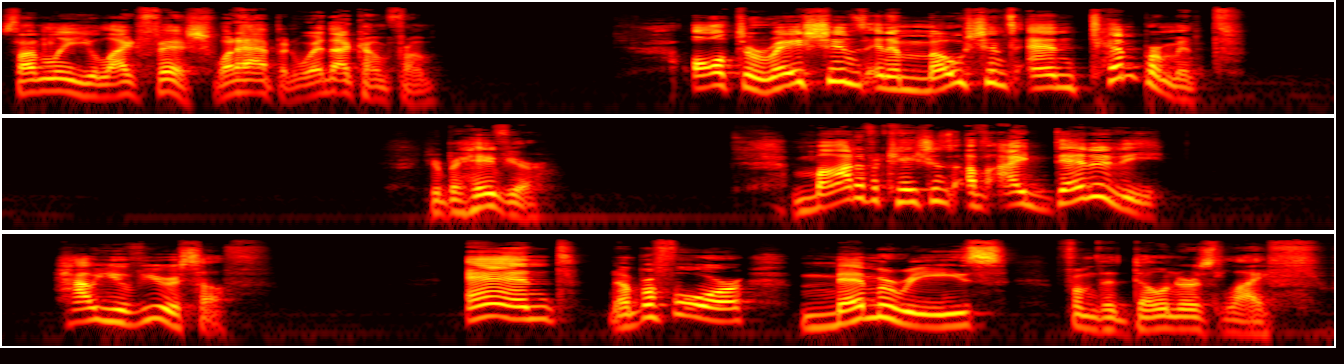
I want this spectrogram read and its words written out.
Suddenly you like fish. What happened? Where'd that come from? Alterations in emotions and temperament. Your behavior. Modifications of identity. How you view yourself. And number four, memories from the donor's life.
